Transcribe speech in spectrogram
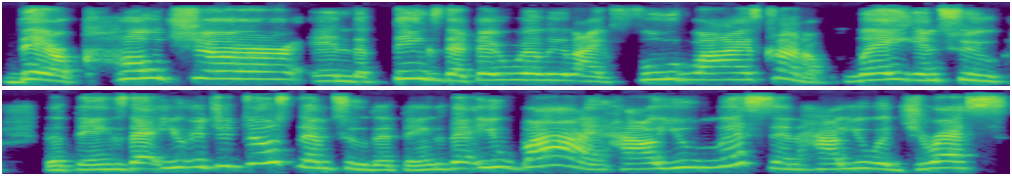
their culture and the things that they really like food-wise kind of play into the things that you introduce them to, the things that you buy, how you listen, how you address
